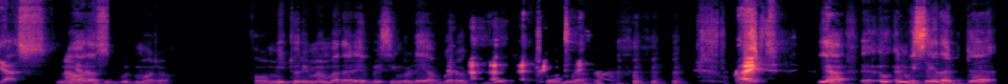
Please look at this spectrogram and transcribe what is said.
Yes. Now yes. that's a good motto for me to remember that every single day I've got to get stronger. right. yeah, and we say that uh,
